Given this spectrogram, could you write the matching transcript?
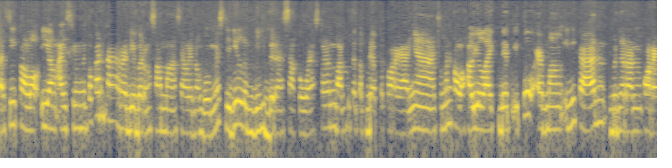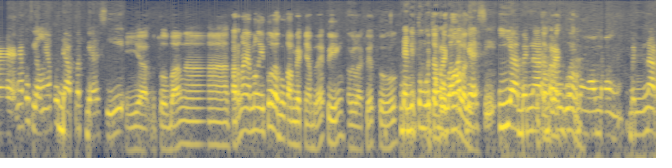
nggak sih? Kalau yang ice cream itu kan karena dia bareng sama Selena Gomez, jadi lebih berasa ke western tapi tetap dapet Koreanya. Cuman kalau How You Like That itu emang ini kan beneran Koreanya tuh feel-nya tuh dapet gak sih? Iya, betul banget. Karena emang itu lagu comebacknya Blackpink, How You Like That tuh. Dan ditunggu-tunggu banget lagi. gak sih? Iya benar, Pecah baru gue mau ngomong. Bener.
